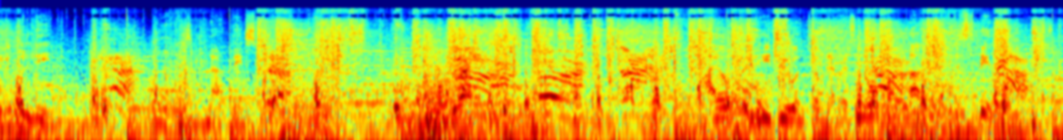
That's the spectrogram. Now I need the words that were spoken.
you will lead. Always not been special. I'll lead you until there is no more blood left to spill.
